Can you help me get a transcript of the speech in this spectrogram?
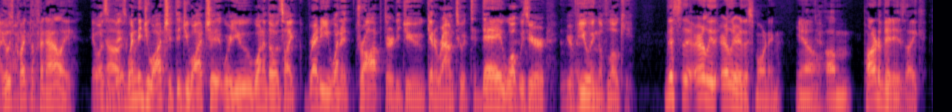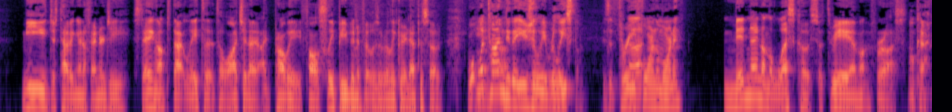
It was no quite the finale. It was No, a it bit. was when did you watch it? Did you watch it? Were you one of those like ready when it dropped, or did you get around to it today? What was your your viewing of Loki? This early earlier this morning, you know. Okay. Um part of it is like me just having enough energy, staying up that late to, to watch it. I, I'd probably fall asleep even if it was a really great episode. What, what time uh, do they usually release them? Is it three, Uh, four in the morning? Midnight on the West Coast, so 3 a.m. for us. Okay.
